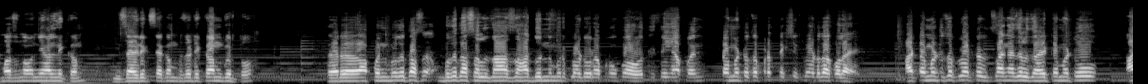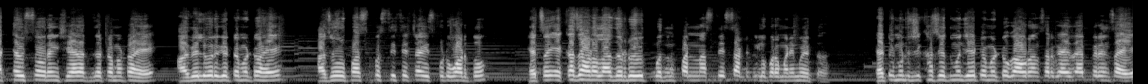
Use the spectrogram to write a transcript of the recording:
माझं नाव निहाल निकम. मी झायडेक्स या कंपनीसाठी काम करतो. तर अं, आपण बघत असा बघत असाल तर आज हा दोन नंबर प्लॉटवर आपण उभा आहोत. इथे आपण टोमॅटोचा प्रत्यक्ष प्लॉट दाखवला आहे. हा टोमॅटोचा प्लॉट सांगायचं झालं तर हा टोमॅटो अठ्ठावीस चौऱ्याऐंशी या टोमॅटो आहे हा वेलवर्गीय टोमॅटो आहे. हा जवळपास पस्तीस ते चाळीस फूट वाढतो. ह्याचं एका झाडाला जर रोज उत्पादन पन्नास ते साठ किलो प्रमाणे मिळतं. या टोमॅटोची खासियत म्हणजे हे टोमॅटो गावरांसारखा अपिअरन्स आहे.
